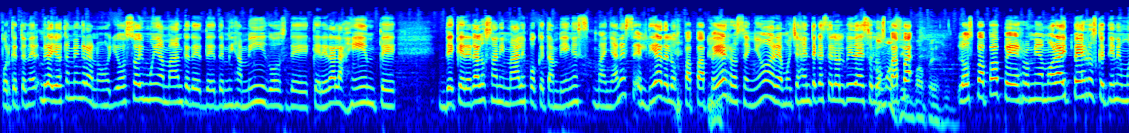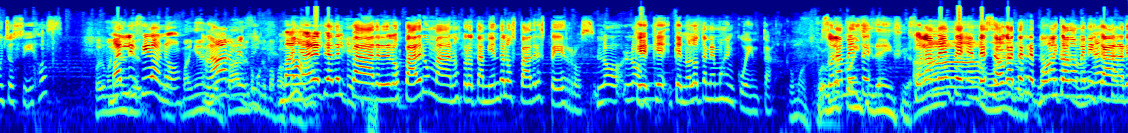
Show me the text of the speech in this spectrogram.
Porque tener, mira, yo también granojo, yo soy muy amante de, de- de mis amigos, de querer a la gente, de querer a los animales, porque también es, mañana es el día de los papaperros, señores. A mucha gente que se le olvida eso. Los ¿Cómo así, papá, papaperro? los papaperros, mi amor, hay perros que tienen muchos hijos. Pero Marley, el ¿sí día- o no? Mañana Claro el padre, que ¿cómo sí. que papá? Mañana es el día del padre, de los padres humanos, pero también de los padres perros, Lo- lo- que, que, que no lo tenemos en cuenta. ¿Cómo así? Fue una coincidencia. Solamente Ah, en Desahogate bueno. República No, no, no, Dominicana pidiendo.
